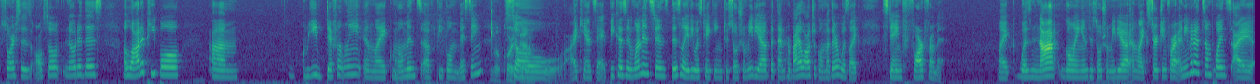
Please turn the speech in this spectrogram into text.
sources also noted this, a lot of people um, grieve differently in like moments of people missing of course. so I can't say because in one instance this lady was taking to social media, but then her biological mother was like staying far from it. Like was not going into social media and like searching for it. And even at some points I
